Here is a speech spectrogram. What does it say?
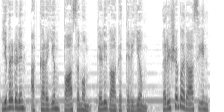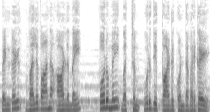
இவர்களின் அக்கறையும் பாசமும் தெளிவாக தெரியும். ரிஷப ராசியின் பெண்கள் வலுவான ஆளுமை பொறுமை மற்றும் உறுதிப்பாடு கொண்டவர்கள்.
